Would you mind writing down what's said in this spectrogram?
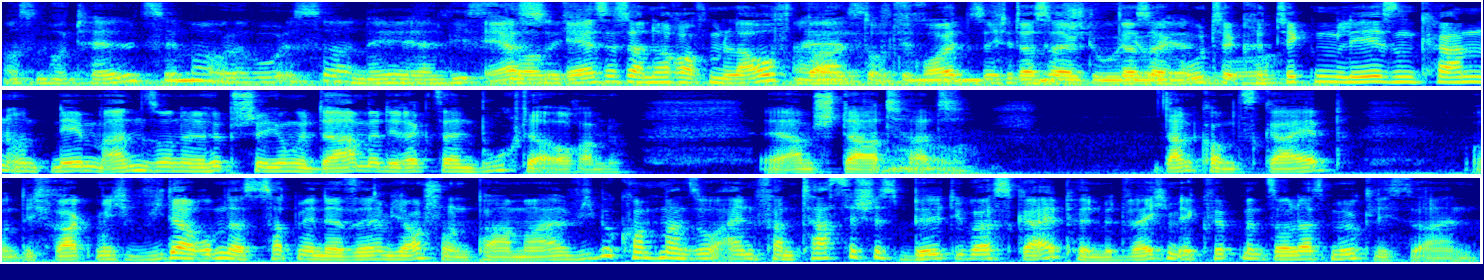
aus dem Hotelzimmer oder wo ist er? Nee, er liest, Erst, glaube ich. erst ist er noch auf dem Ah, er Laufband ist auf und freut sich, dass er, dass er gute irgendwo. Kritiken lesen kann und nebenan so eine hübsche junge Dame direkt sein Buch da auch am, äh, am Start Genau. hat. Dann kommt Skype und ich frage mich wiederum, das hatten wir in der Serie auch schon ein paar Mal, wie bekommt man so ein fantastisches Bild über Skype hin? Mit welchem Equipment soll das möglich sein?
